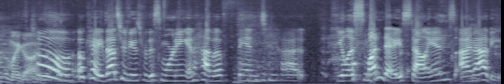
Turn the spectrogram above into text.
Oh my god. Oh, okay, that's your news for this morning, and have a fantabulous Monday, Stallions. I'm Abby.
